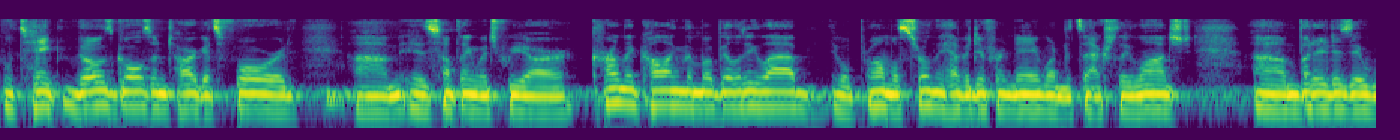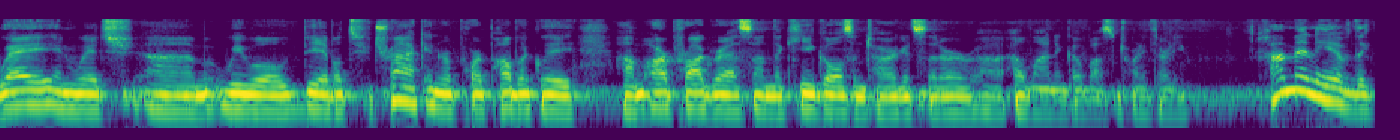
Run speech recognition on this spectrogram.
will take those goals and targets forward um, is something which we are currently calling the Mobility Lab. It will almost certainly have a different name when it's actually launched, um, but it is a way in which um, we will be able to track and report publicly um, our progress on the key goals and targets that are uh, outlined in Go Boston 2030. How many of the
